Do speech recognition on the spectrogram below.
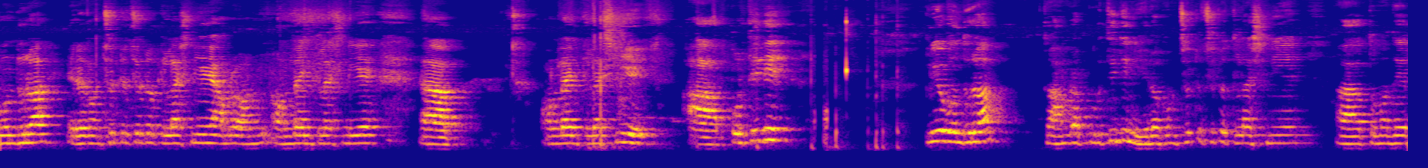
বন্ধুরা, এরকম ছোট ছোট ক্লাস নিয়ে আমরা অনলাইন ক্লাস নিয়ে অনলাইন ক্লাস নিয়ে প্রতিদিন প্রিয় বন্ধুরা, তো আমরা প্রতিদিন এরকম ছোট ছোট ক্লাস নিয়ে তোমাদের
